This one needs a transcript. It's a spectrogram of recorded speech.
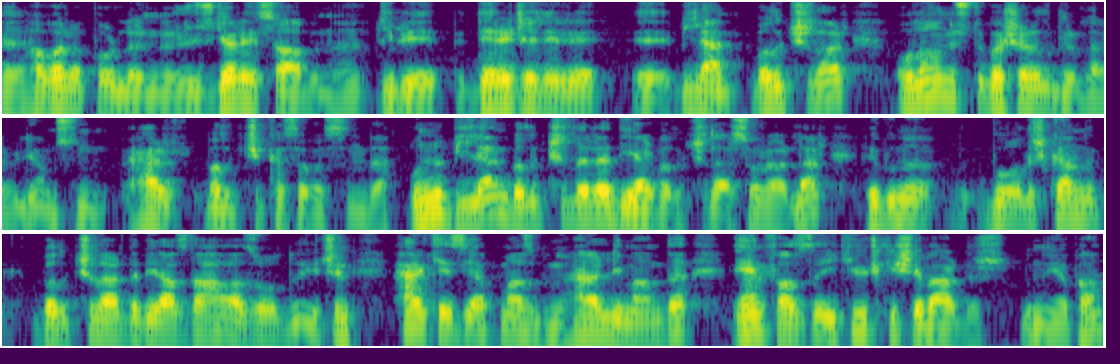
e, hava raporlarını, rüzgar hesabını gibi dereceleri e, bilen balıkçılar olağanüstü başarılıdırlar biliyor musun? Her balıkçı kasabasında. Onu bilen balıkçılara diğer balıkçılar sorarlar ve bunu bu alışkanlık balıkçılarda biraz daha az olduğu için herkes yapmaz bunu. Her limanda en fazla 2-3 kişi vardır bunu yapan.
